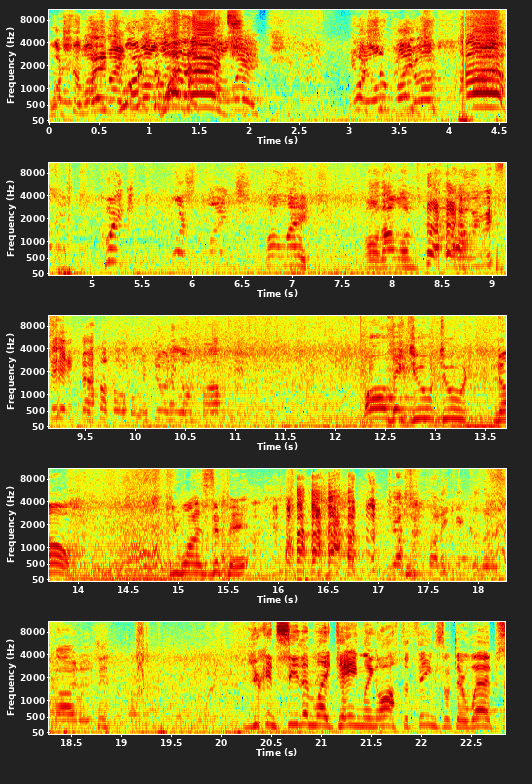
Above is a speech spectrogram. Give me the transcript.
Watch the ledge. ledge? Watch What the ledge? Ledge. Watch the ledge. Ah! Quick! Watch the ledge. What ledge? Oh, that one. we missed it. it's only gone far. Oh, they do, dude. No. You want to zip it? Josh is panicking because of the spiders. You can see them like dangling off the things with their webs.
